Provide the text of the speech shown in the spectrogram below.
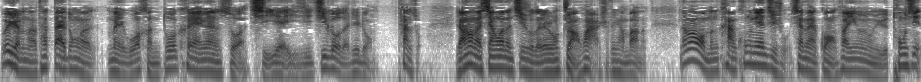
为什么呢？它带动了美国很多科研院所、企业以及机构的这种探索，然后呢，相关的技术的这种转化是非常棒的。那么我们看空间技术，现在广泛应用于通信、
